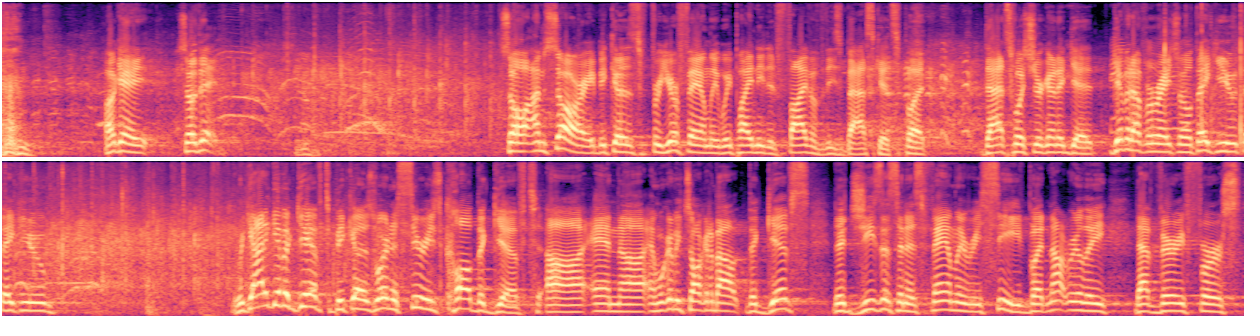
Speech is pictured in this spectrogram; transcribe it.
okay. So that. So I'm sorry because for your family, we probably needed five of these baskets, but that's what you're going to get. Give it up for Rachel. Thank you. Thank you. We got to give a gift because we're in a series called The Gift. Uh, and, uh, and we're going to be talking about the gifts that Jesus and his family received, but not really that very first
